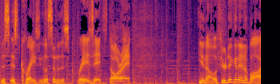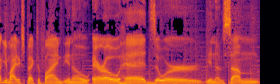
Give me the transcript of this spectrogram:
This is crazy. Listen to this crazy story. You know, if you're digging in a bog, you might expect to find, you know, arrowheads or, you know, some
